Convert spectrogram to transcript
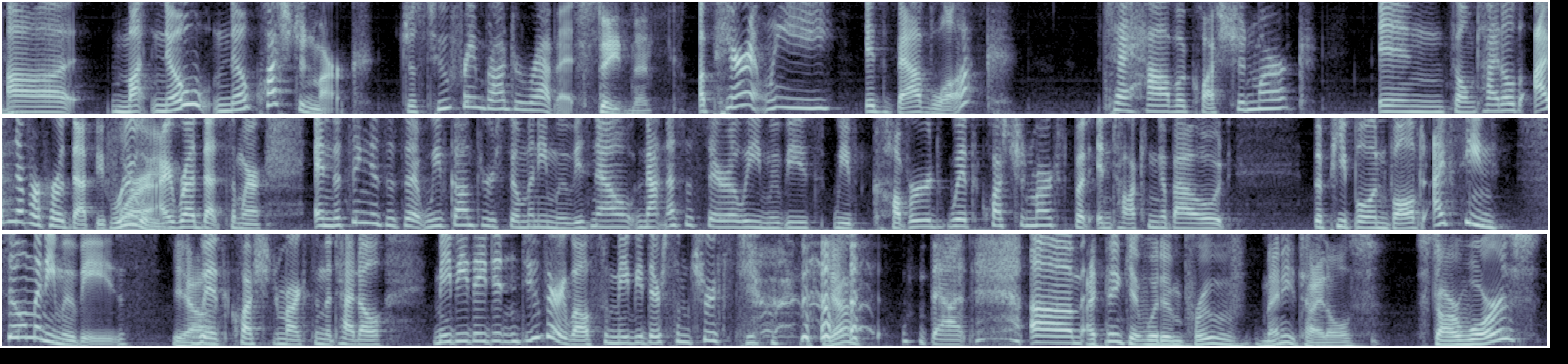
Uh, my, no, no question mark. Just Who Framed Roger Rabbit. Statement. Apparently, it's bad luck to have a question mark in film titles. I've never heard that before. Really? I read that somewhere. And the thing is is that we've gone through so many movies now, not necessarily movies we've covered with question marks, but in talking about the people involved. I've seen so many movies Yeah. with question marks in the title. Maybe they didn't do very well, so maybe there's some truth to Yeah. that. Um, I think it would improve many titles. Star Wars?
